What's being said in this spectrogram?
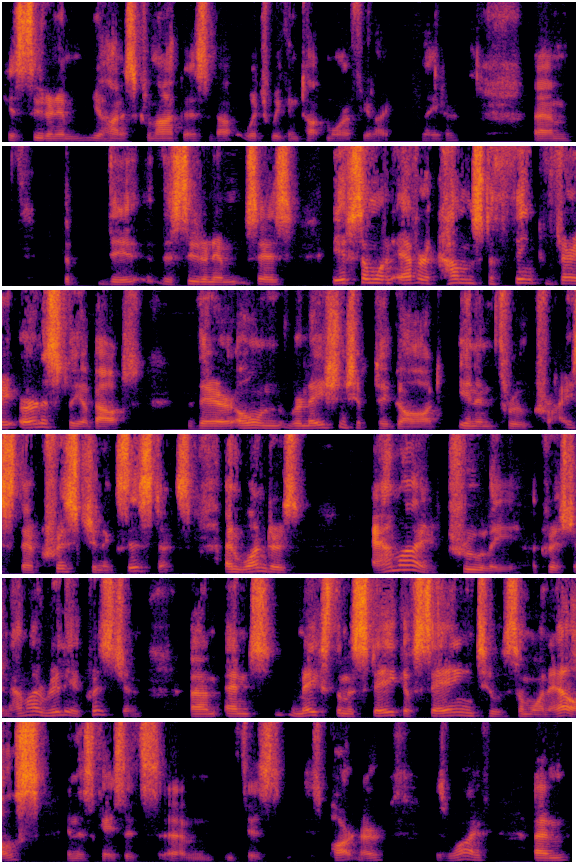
his pseudonym Johannes Climacus, about which we can talk more if you like later. Um, the, the, the pseudonym says, if someone ever comes to think very earnestly about their own relationship to God in and through Christ, their Christian existence, and wonders, am I truly a Christian? Am I really a Christian? Um, and makes the mistake of saying to someone else, in this case it's, um, his, his partner, his wife, um,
